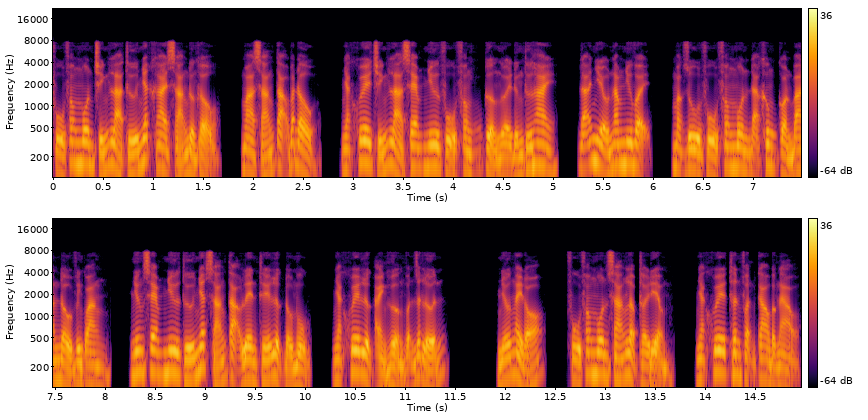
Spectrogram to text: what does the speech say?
phủ phong môn chính là thứ nhất khai sáng đường khẩu, mà sáng tạo bắt đầu, nhạc khuê chính là xem như phủ phong cửa người đứng thứ hai, đã nhiều năm như vậy mặc dù phủ phong môn đã không còn ban đầu vinh quang, nhưng xem như thứ nhất sáng tạo lên thế lực đầu mục, nhạc khuê lực ảnh hưởng vẫn rất lớn. Nhớ ngày đó, phủ phong môn sáng lập thời điểm, nhạc khuê thân phận cao bậc nào,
